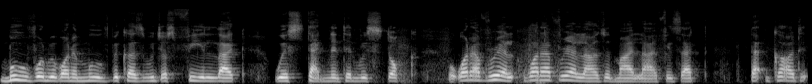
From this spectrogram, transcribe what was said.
move when we want to move because we just feel like we're stagnant and we're stuck. But what I've real what I've realized with my life is that that God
